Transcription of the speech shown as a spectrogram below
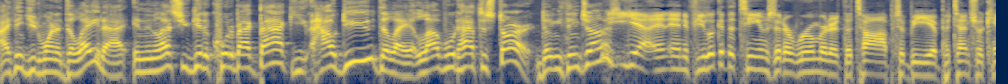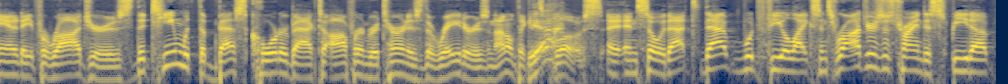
I think you'd want to delay that. And unless you get a quarterback back, you, how do you delay it? Love would have to start, don't you think, Jonas? Yeah, and, and if you look at the teams that are rumored at the top to be a potential candidate for Rodgers, the team with the best quarterback to offer in return is the Raiders, and I don't think it's yeah. close. And so that that would feel like since Rodgers is trying to speed up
